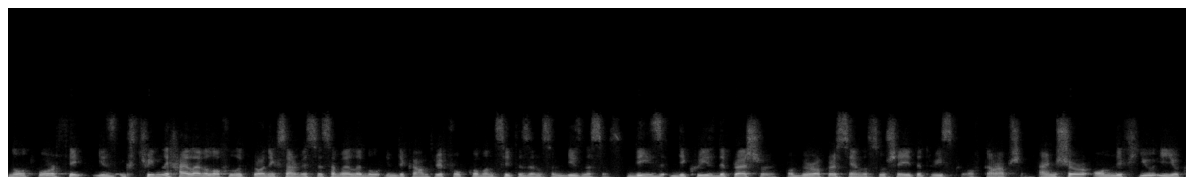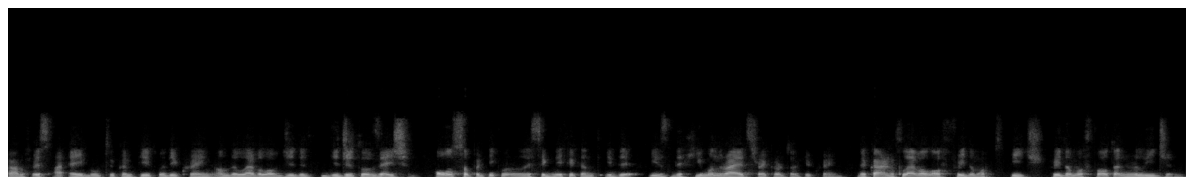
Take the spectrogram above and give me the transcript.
Noteworthy is extremely high level of electronic services available in the country for common citizens and businesses. These decrease the pressure of bureaucracy and associated risk of corruption. I'm sure only few EU countries are able to compete with Ukraine on the level of digitalization. Also particularly significant is the human rights record of Ukraine. The current level of freedom of speech, freedom of thought and religion,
